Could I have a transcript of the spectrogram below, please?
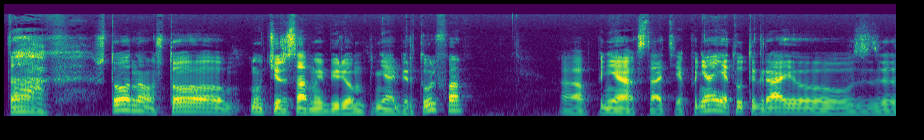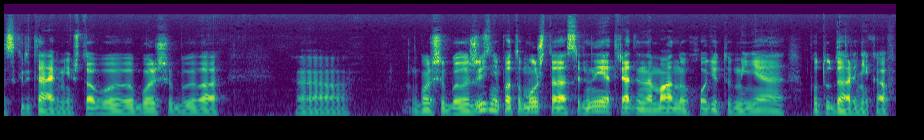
Так, что ну, что, ну, те же самые берем пня Бертульфа. А, пня, кстати, пня я тут играю с, с критами, чтобы больше было, а, больше было жизни, потому что остальные отряды на ману уходят у меня под ударников.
